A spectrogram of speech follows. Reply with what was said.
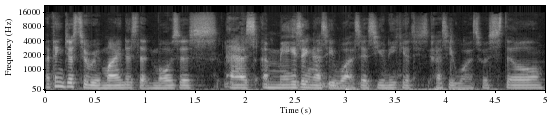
I think just to remind us that Moses, as amazing as he was, as unique as, as he was, was still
